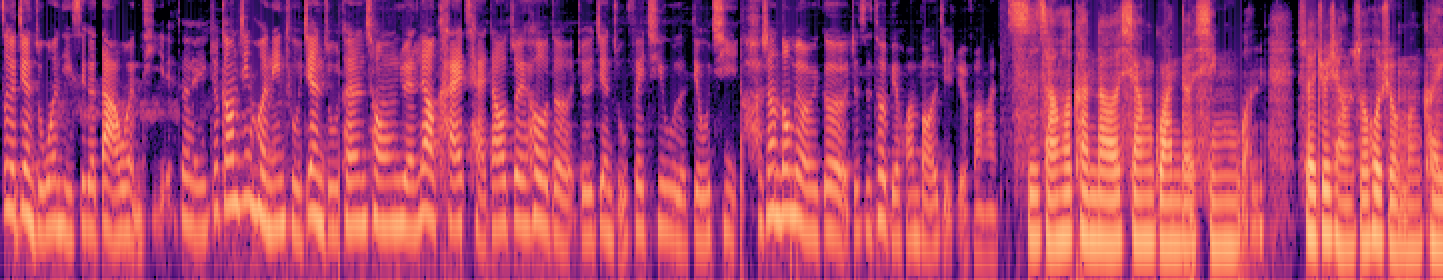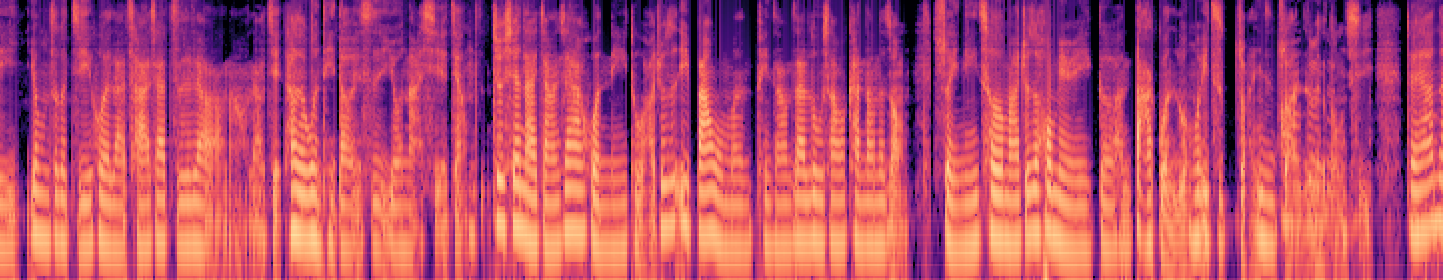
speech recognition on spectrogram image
这个建筑问题是一个大问题，对，就钢筋混凝土建筑，可能从原料开采到最后的就是建筑废弃物的丢弃，好像都没有一个就是特别环保的解决方案。时常会看到相关的新闻，所以就想说，或许我们可以用这个机会来查一下资料，然后了解它的问题到底是有哪些。这样子，就先来讲一下混凝土啊，就是一般我们平常在路上会看到那种水泥车嘛，就是后面有一个很大滚轮，会一直转、一直转的那个东西，哦、对，它那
